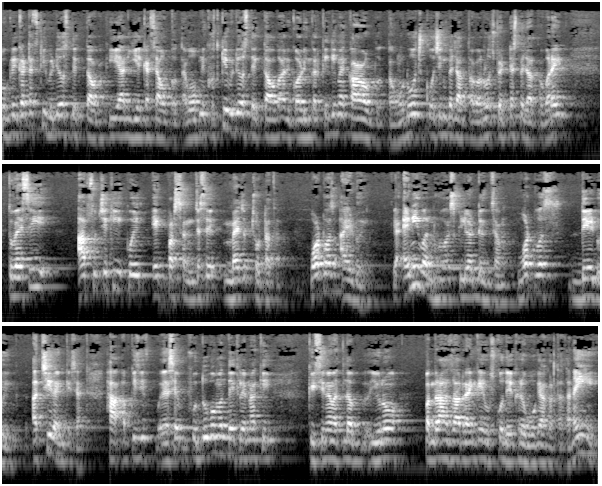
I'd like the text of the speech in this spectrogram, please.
वो क्रिकेटर्स की वीडियोस देखता होगा कि यार ये कैसे आउट होता है। वो अपनी खुद की वीडियोस देखता होगा रिकॉर्डिंग करके कि मैं कहाँ आउट होता हूँ। रोज कोचिंग पे जाता होगा, रोज फिटनेस पे जाता होगा राइट तो वैसे ही आप सोचिए कि कोई एक पर्सन जैसे मैं जब छोटा था वॉट वॉज़ आई डूइंग या anyone who clear the exam what was they doing अच्छी रैंक के साथ। हाँ अब किसी, ऐसे फुद्दू को मत देख लेना कि किसी ने मतलब यू नो पंद्रह हज़ार रैंक है, उसको देख रहे हो, वो क्या करता था? नहीं।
